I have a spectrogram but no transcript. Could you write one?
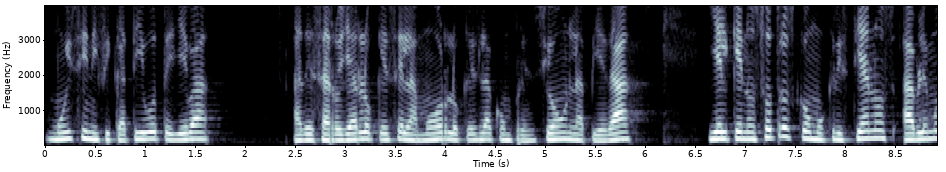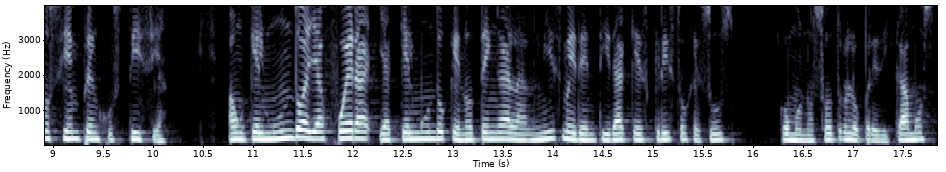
muy significativo te lleva a desarrollar lo que es el amor, lo que es la comprensión, la piedad, y el que nosotros como cristianos hablemos siempre en justicia aunque el mundo allá afuera y aquel mundo que no tenga la misma identidad que es Cristo Jesús, como nosotros lo predicamos,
